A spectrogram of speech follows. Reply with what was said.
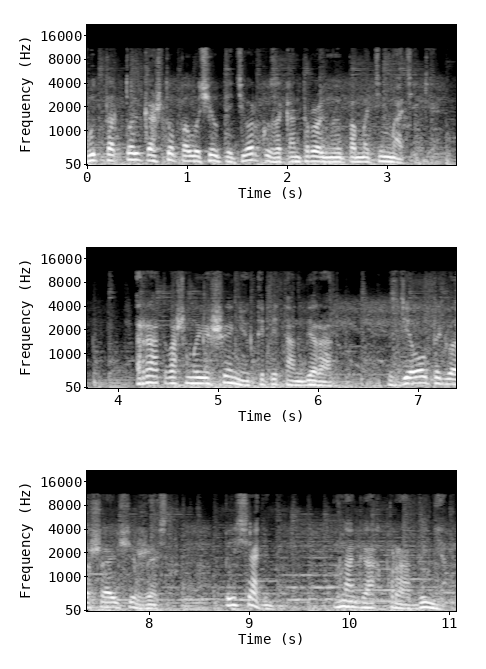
будто только что получил пятерку за контрольную по математике. «Рад вашему решению, капитан Бират», — сделал приглашающий жест. «Присядем. В ногах правды нет».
